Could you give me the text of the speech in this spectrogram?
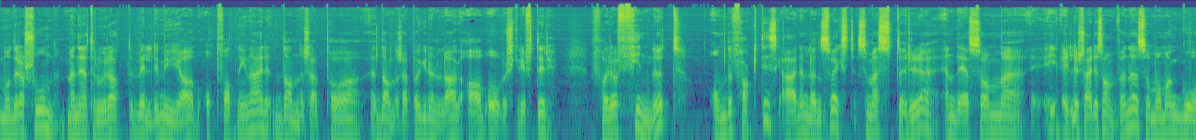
moderasjon, men jeg tror at veldig mye av oppfatningen her danner seg på, danner seg på grunnlag av overskrifter. For å finne ut om det faktisk er en lønnsvekst som er større enn det som eh, ellers er i samfunnet, så må man gå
